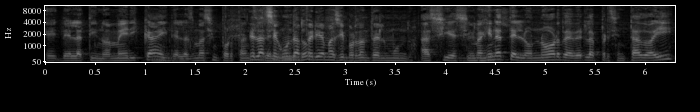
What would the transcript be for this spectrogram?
de Latinoamérica y de las más importantes Es la del segunda mundo. feria más importante del mundo. Así es, imagínate el honor de haberla presentado ahí.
